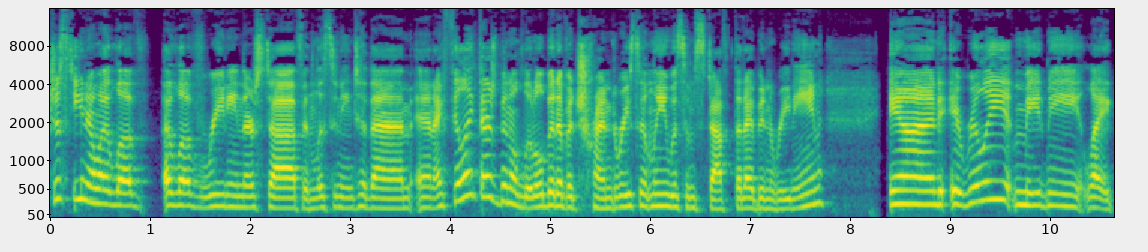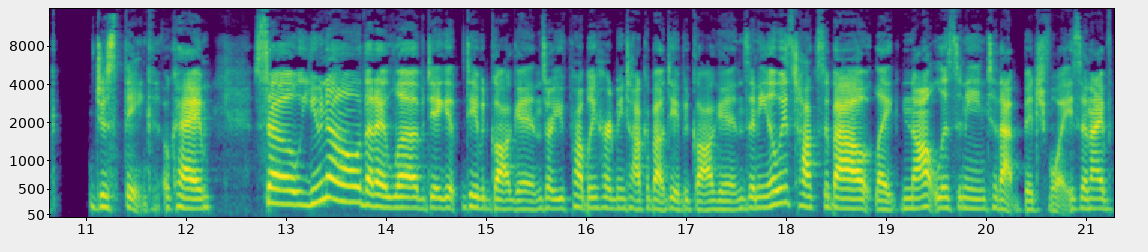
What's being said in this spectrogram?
just, you know, I love, I love reading their stuff and listening to them. And I feel like there's been a little bit of a trend recently with some stuff that I've been reading. And it really made me like just think, okay? So, you know that I love David Goggins, or you've probably heard me talk about David Goggins, and he always talks about like not listening to that bitch voice. And I've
